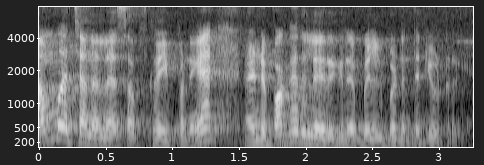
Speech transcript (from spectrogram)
நம்ம சேனலை சப்ஸ்கிரைப் பண்ணுங்க. அண்ட் பக்கத்தில் இருக்கிற பெல் பட்டன் தட்டி விட்டுருங்க.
